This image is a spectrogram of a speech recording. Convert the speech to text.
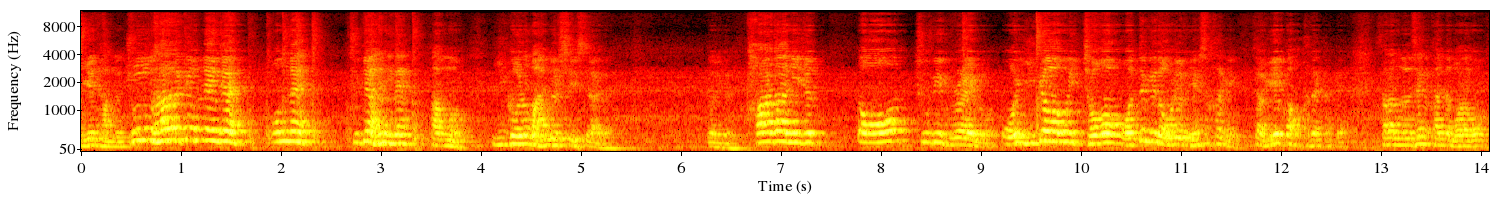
이게 단문. 주어는 하나밖에 없네 이제. 없네. 두 개 아니네 단문. 이걸로 만들 수 있어야 돼. 너희들 타잔 is thought to be brave 어, 이거하고 저거하고 어떤 게 더 어려운지 해석하기. 자 위에 거 바닥 할게. 사람들은 생각하는데 뭐라고?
